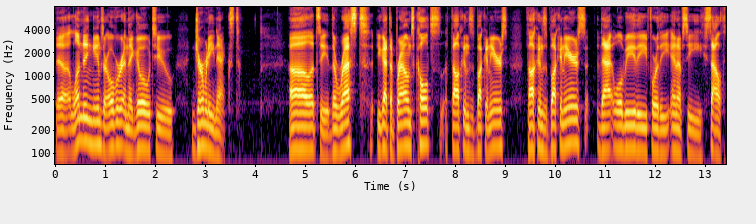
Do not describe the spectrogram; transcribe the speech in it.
the London games are over and they go to Germany next. Uh, let's see. The rest, you got the Browns, Colts, Falcons, Buccaneers. Falcons, Buccaneers. That will be the for the NFC South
